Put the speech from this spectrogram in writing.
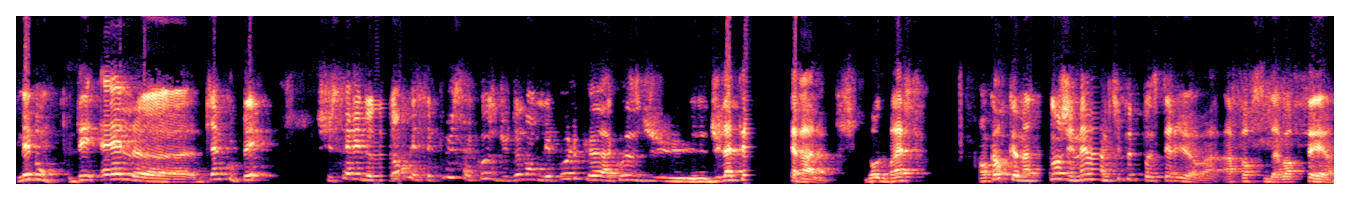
Mais bon, des L euh, bien coupées. Je suis serré dedans, mais c'est plus à cause du devant de l'épaule qu'à cause du, du latéral. Donc, bref. Encore que maintenant, j'ai même un petit peu de postérieur, à force d'avoir fait euh,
